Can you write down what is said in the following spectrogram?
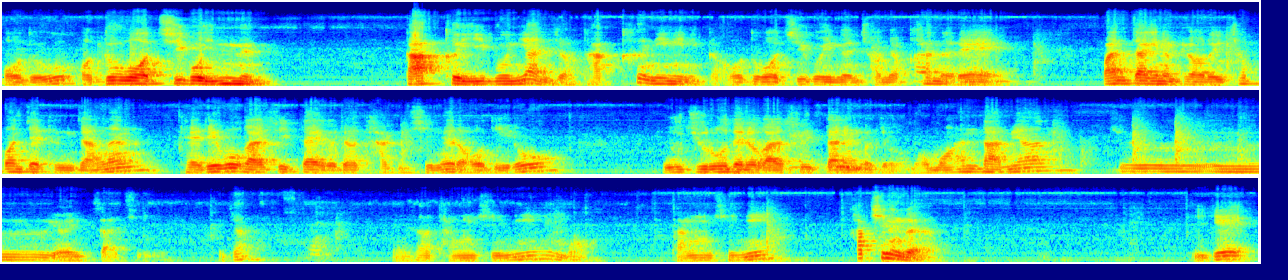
어두 어두워지고 있는 다크 이분이 아니죠. 다크닝이니까 어두워지고 있는 저녁 하늘에 반짝이는 별의 첫 번째 등장은 데리고 갈 수 있다 이거죠. 당신을 어디로 우주로 데려갈 수 있다는 거죠. 뭐뭐 한다면 쭉 여기까지. 그죠? 그래서 당신이 뭐 당신이 합치는 거예요. 이게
